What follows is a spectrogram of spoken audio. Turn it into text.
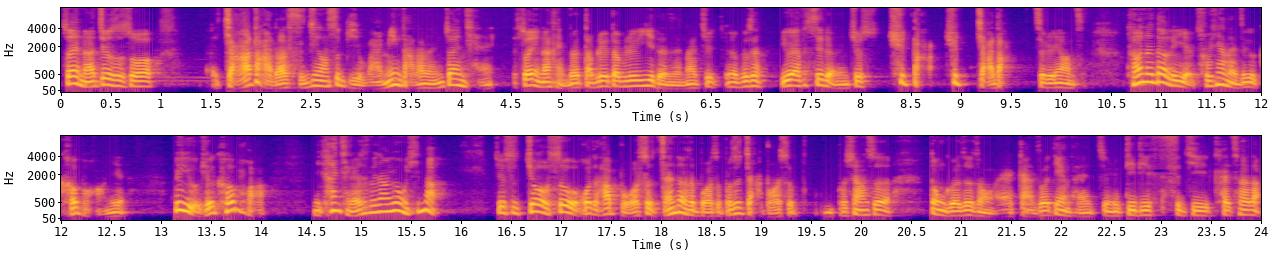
所以呢，就是说假打的实际上是比玩命打的人赚钱。所以呢，很多 WWE 的人呢，就呃不是 UFC 的人，就是去打去假打这个样子。同样的道理也出现在这个科普行业。就有些科普啊，你看起来是非常用心的，就是教授或者他博士，真的是博士，不是假博士，不像是栋哥这种，哎，敢做电台这个滴滴司机开车的，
